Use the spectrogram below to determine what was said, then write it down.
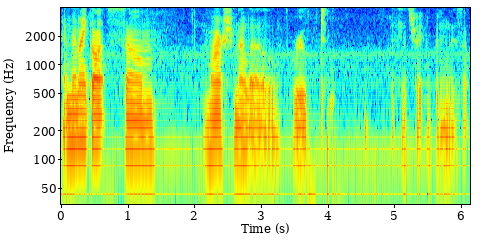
And then I got some marshmallow root. Let's try opening this up.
